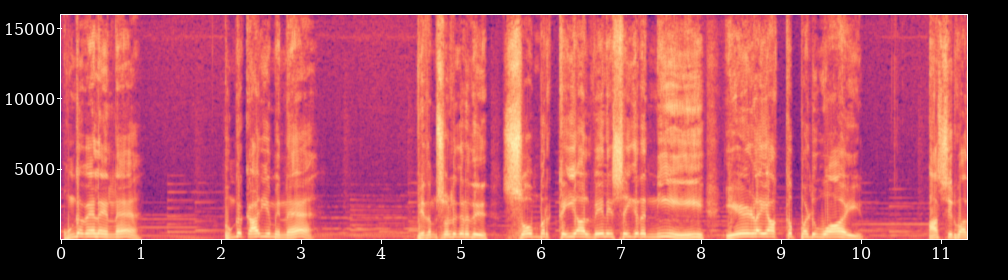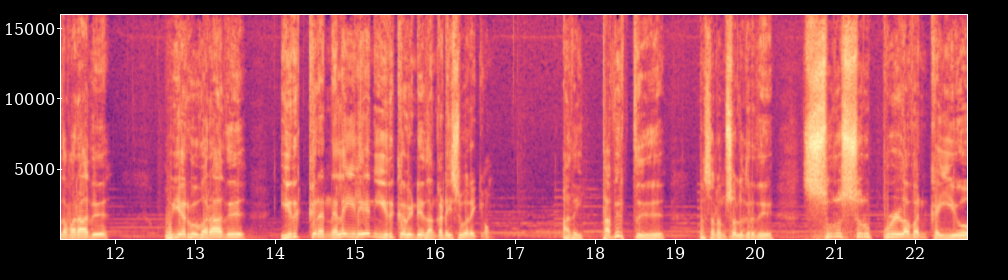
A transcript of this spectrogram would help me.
உங்கள் வேலை என்ன? உங்கள் காரியம் என்ன? வேதம் சொல்லுகிறது சோம்பர் கையால் வேலை செய்கிற நீ ஏழையாக்கப்படுவாய். ஆசீர்வாதம் வராது உயர்வு வராது இருக்கிற நிலையிலே நீ இருக்க வேண்டியதுதான் கடைசி வரைக்கும். அதை தவிர்த்து வசனம் சொல்லுகிறது சுறுசுறுப்புள்ளவன் கையோ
